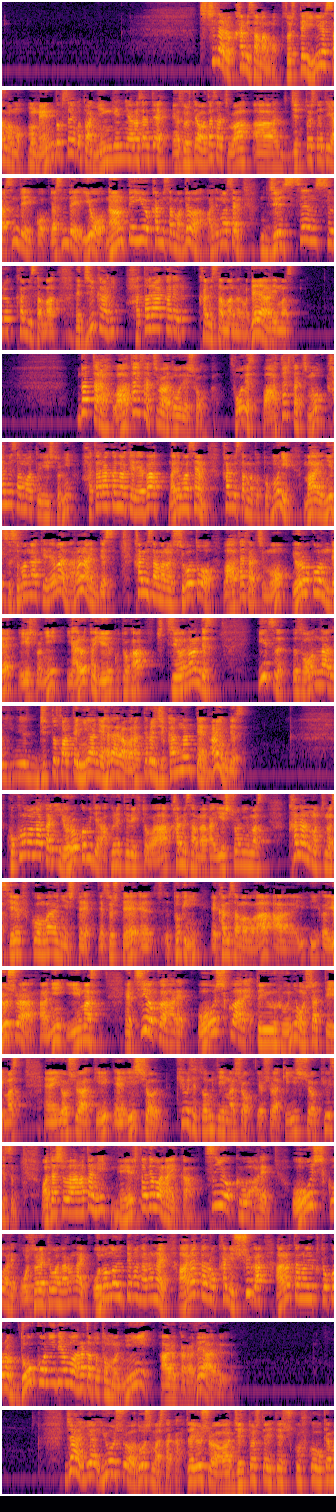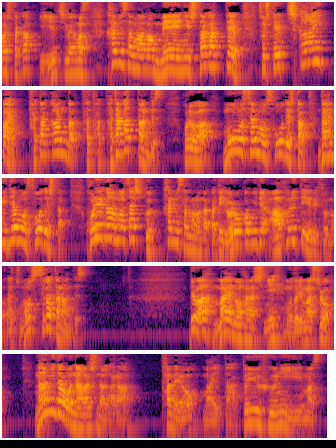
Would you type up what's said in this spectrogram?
父なる神様も、そしてイエス様も、もうめんどくさいことは人間にやらされて、そして私たちは、あじっとしていて休んでいこう、休んでいよう、なんていう神様ではありません。実践する神様、直に働かれる神様なのであります。だったら、私たちはどうでしょうか？そうです。私たちも神様と一緒に働かなければなりません。神様と共に前に進まなければならないんです。神様の仕事を私たちも喜んで一緒にやるということが必要なんです。いつ、そんな、じっと座ってニヤニヤヘラヘラ笑ってる時間なんてないんです。心の中に喜びで溢れている人は神様が一緒にいます。カナンの地の征服を前にして、そして、時に神様は、ヨシュアに言います。強くあれ、大しくあれというふうにおっしゃっています。ヨシュア記一章九節を見てみましょう。ヨシュア記一章九節私はあなたに命じたではないか。強くあれ、大しくあれ、恐れてはならない、おののいてはならない、あなたの神、主があなたの行くところ、どこにでもあなたと共にあるからである。じゃあ、いや、ヨシュアはどうしましたか？じゃあ、ヨシュアはじっとしていて祝福を受けましたか？いいえ、違います。神様の命に従って、そして力いっぱい戦んだ、戦ったんです。これは、モーセもそうでした。ダビデもそうでした。これがまさしく神様の中で喜びで溢れている人たちの姿なんです。では、前のお話に戻りましょう。涙を流しながら種をまいたというふうに言います。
